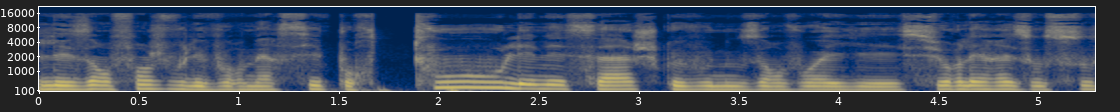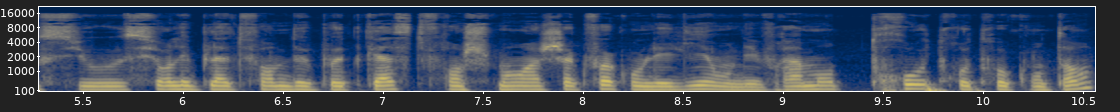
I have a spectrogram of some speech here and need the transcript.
Les enfants, je voulais vous remercier pour tous les messages que vous nous envoyez sur les réseaux sociaux, sur les plateformes de podcast. Franchement, à chaque fois qu'on les lit, on est vraiment trop, trop, trop content.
